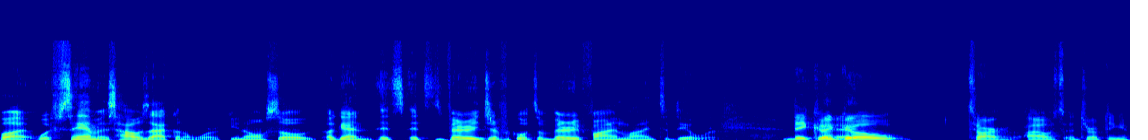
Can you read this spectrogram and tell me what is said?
But with Samus, how is that going to work? You know, so again, it's it's very difficult. It's a very fine line to deal with. They could go. Sorry, I was interrupting you.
